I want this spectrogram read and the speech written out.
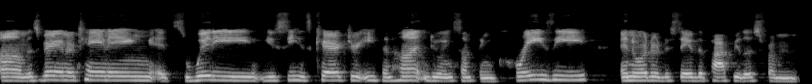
Um, it's very entertaining. It's witty. You see his character, Ethan Hunt, doing something crazy in order to save the populace from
